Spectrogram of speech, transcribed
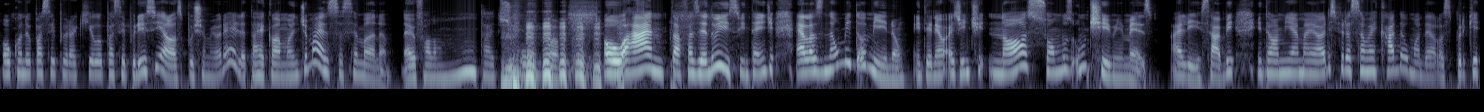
Ou quando eu passei por aquilo, eu passei por isso. E elas puxam minha orelha, tá reclamando demais essa semana. Aí eu falo, hum, tá, desculpa. ou, ah, tá fazendo isso, entende? Elas não me dominam, entendeu? A gente, nós somos um time mesmo, ali, sabe? Então a minha maior inspiração é cada uma delas. Porque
